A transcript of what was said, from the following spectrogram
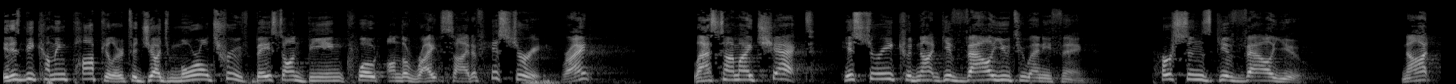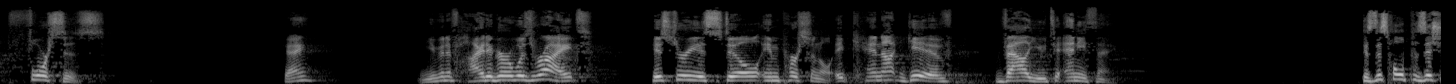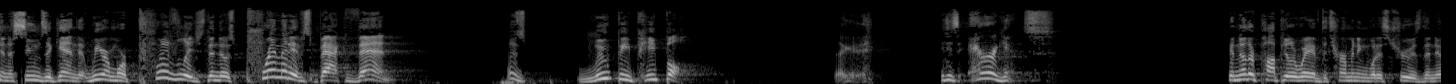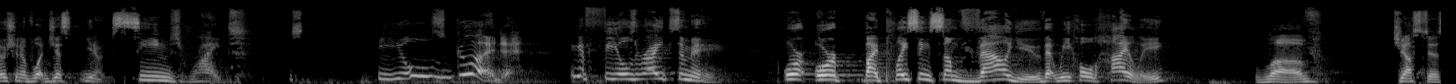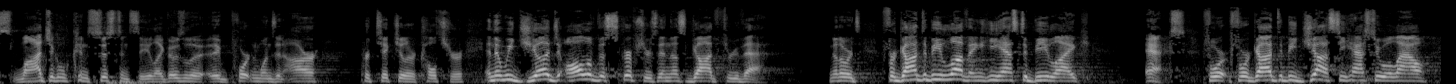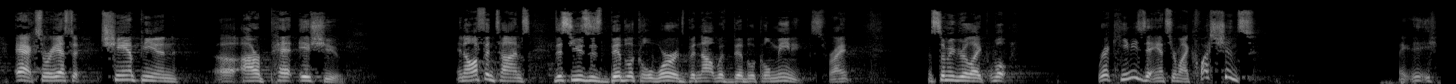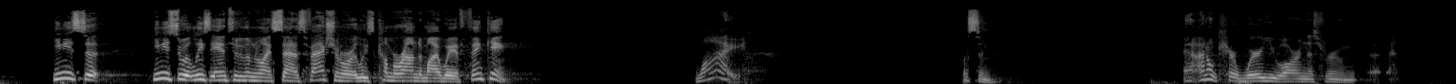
it is becoming popular to judge moral truth based on being, quote, on the right side of history, right? Last time I checked, history could not give value to anything. Persons give value, not forces. Okay? Even if Heidegger was right, history is still impersonal. It cannot give value to anything. Because this whole position assumes again that we are more privileged than those primitives back then. Those loopy people. It is arrogance. Another popular way of determining what is true is the notion of what just, you know, seems right Just feels good. It feels right to me. Or, or by placing some value that we hold highly, love, justice, logical consistency, like those are the important ones in our particular culture. And then we judge all of the scriptures and thus God through that. In other words, for God to be loving, he has to be like X. For, for God to be just, he has to allow X, or he has to champion uh, our pet issue. And oftentimes, this uses biblical words, but not with biblical meanings, right? And some of you are like, well, Rick, he needs to answer my questions. He needs to, he needs to at least answer them to my satisfaction or at least come around to my way of thinking. Why? Listen, I don't care where you are in this room uh,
